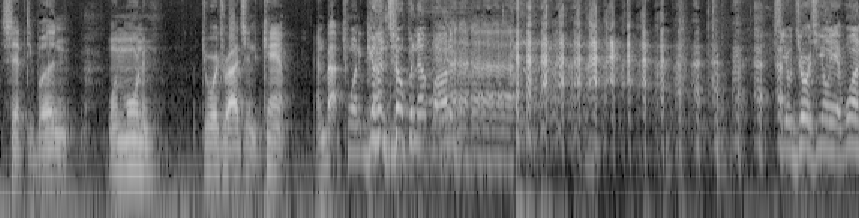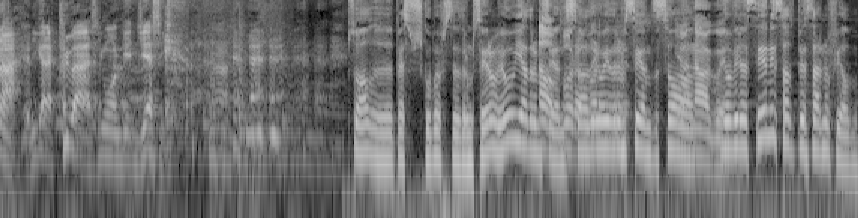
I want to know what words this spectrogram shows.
except he wasn't. One morning, George rides into camp and about 20 guns opened up on him. See, old George, he only had one eye. You got to have two eyes. You want to get Jesse. Pessoal, eh, peço desculpa se adormeceram. Eu ia adormecendo, Oh, só, eu de ia adormecendo Eu só aguento. de ouvir a cena e só de pensar no filme.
